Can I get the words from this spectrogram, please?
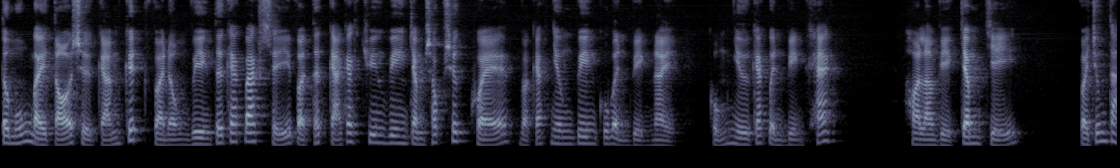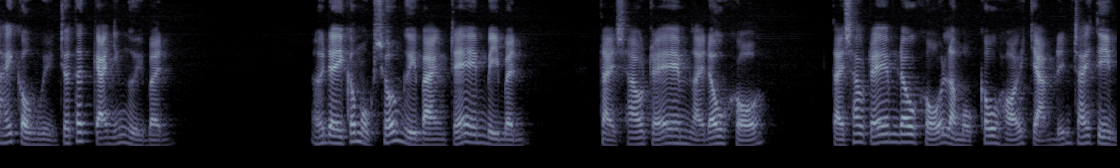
Tôi muốn bày tỏ sự cảm kích và động viên tới các bác sĩ và tất cả các chuyên viên chăm sóc sức khỏe và các nhân viên của bệnh viện này cũng như các bệnh viện khác. Họ làm việc chăm chỉ và chúng ta hãy cầu nguyện cho tất cả những người bệnh. Ở đây có một số người bạn trẻ em bị bệnh. Tại sao trẻ em lại đau khổ? Tại sao trẻ em đau khổ là một câu hỏi chạm đến trái tim.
